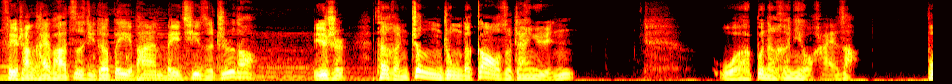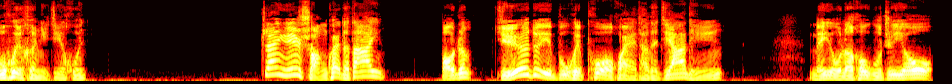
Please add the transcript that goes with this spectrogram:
非常害怕自己的背叛被妻子知道，于是他很郑重地告诉詹云：“我不能和你有孩子，不会和你结婚。”詹云爽快地答应，保证。绝对不会破坏他的家庭。没有了后顾之忧，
